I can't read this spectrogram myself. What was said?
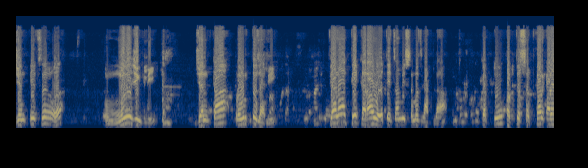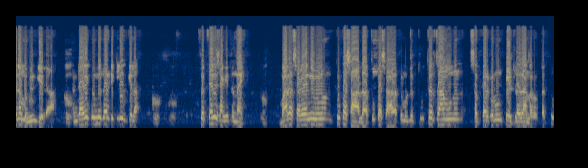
जनतेच मन जिंकली. जनता प्रवृत्त झाली. त्याला ते करावं त्याचा मी समज घातला. का तू फक्त सत्कार करायला म्हणून गेला. हो. आणि डायरेक्ट उमेदवार डिक्लेअर केला. हो हो. तर त्याने सांगितलं नाही. मला सगळ्यांनी मिळून तू कसा आला तू कसा आला? ते म्हटलं तू तर जा म्हणून सत्कार करून पेटला जाणार होता. तू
